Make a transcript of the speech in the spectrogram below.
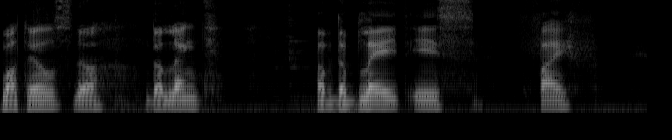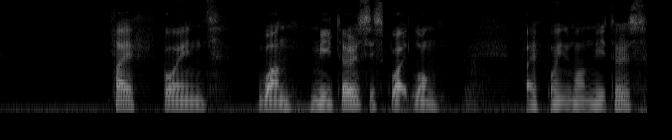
What else the the length of the blade is 5 5.1 meters. Is quite long. 5.1 meters.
